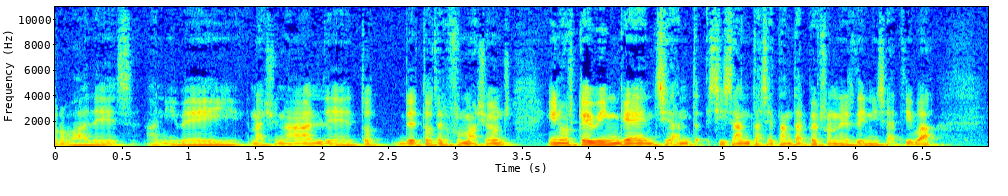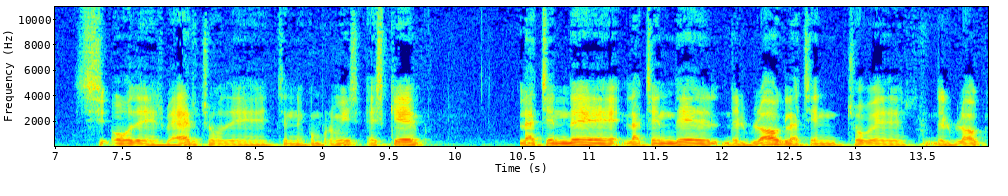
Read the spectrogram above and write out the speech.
trobades a nivell nacional de, tot, de totes les formacions, i no és que vinguen 60-70 persones d'iniciativa, o d'esverge o de gent de compromís, és que la gent, de, la gent de, del blog, la gent jove del blog,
